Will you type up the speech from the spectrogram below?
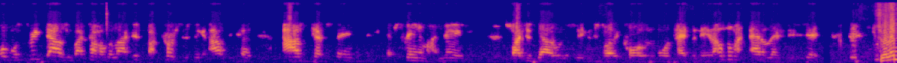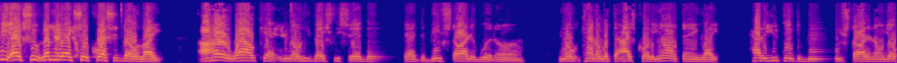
almost 3,000 by the time I realized this, I cursed this nigga out because I kept saying, he kept saying my name. So I just got on the thing and started calling him all type of names. I was on my adolescent shit. So let me ask you. Let me ask you a question though. Like I heard Wildcat. You know, he basically said that, that the beef started with um, you know, kind of with the Ice Corleone thing. Like, how do you think the beef started on your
